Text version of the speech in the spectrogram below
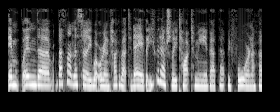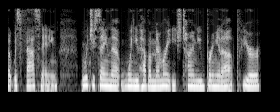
And, and uh, that's not necessarily what we're going to talk about today, but you had actually talked to me about that before, and I thought it was fascinating Weren't you saying that when you have a memory, each time you bring it up, you're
